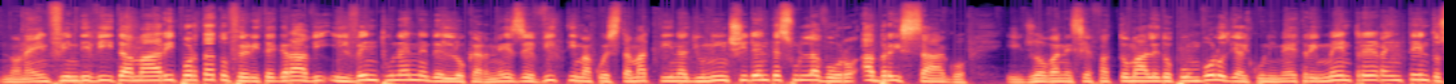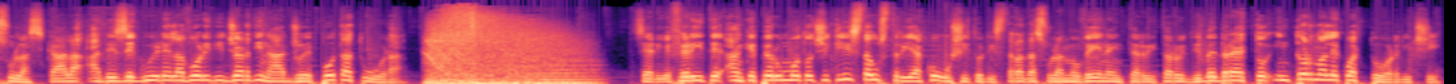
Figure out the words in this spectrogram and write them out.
Non è in fin di vita, ma ha riportato ferite gravi il 21enne del Locarnese, vittima questa mattina di un incidente sul lavoro a Brissago. Il giovane si è fatto male dopo un volo di alcuni metri mentre era intento sulla scala ad eseguire lavori di giardinaggio e potatura. Serie ferite anche per un motociclista austriaco uscito di strada sulla novena in territorio di Bedretto intorno alle 14.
